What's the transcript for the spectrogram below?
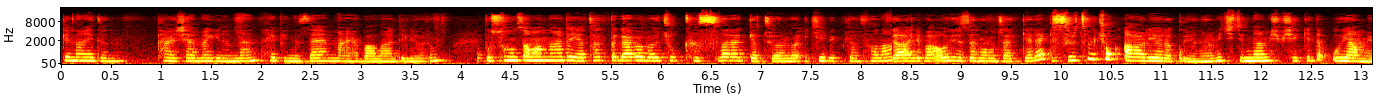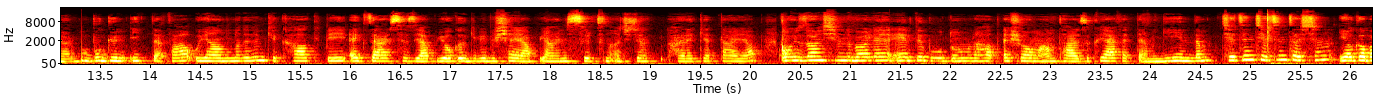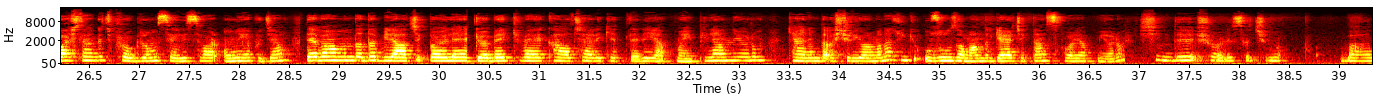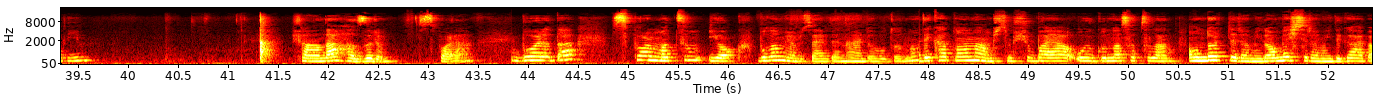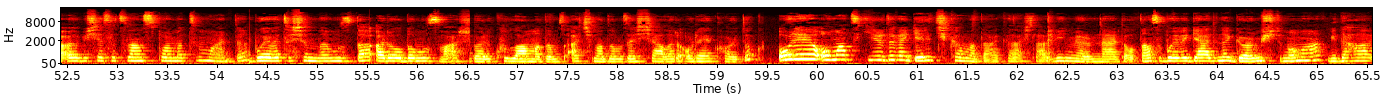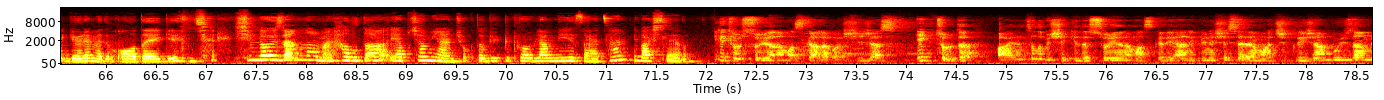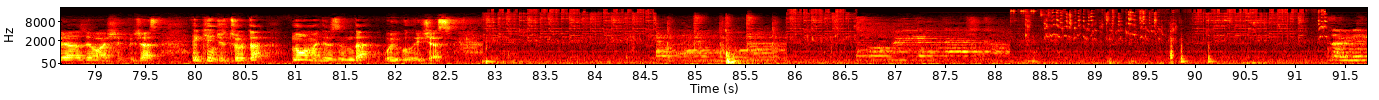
Günaydın. Perşembe gününden hepinize merhabalar diliyorum. Bu son zamanlarda yatakta galiba böyle çok kasılarak yatıyorum. Böyle iki büklüm falan. Galiba o yüzden olacak gerek. Sırtım çok ağrıyarak uyanıyorum. Hiç dinlenmiş bir şekilde uyanmıyorum. Bugün ilk defa uyandığımda dedim ki kalk bir egzersiz yap. Yoga gibi bir şey yap. Yani sırtını açacak hareketler yap. O yüzden şimdi böyle evde bulduğum rahat eşofman tarzı kıyafetlerimi giyindim. Çetin Çetintaş'ın yoga başlangıç programı serisi var. Onu yapacağım. Devamında da birazcık böyle göbek ve kalça hareketleri yapmayı planlıyorum. Kendimi de aşırı yormadan çünkü uzun zamandır gerçekten spor yapmıyorum. Şimdi şöyle saçımı bağlayayım. Şu anda hazırım spora. Bu arada spor matım yok. Bulamıyoruz evde nerede olduğunu. Decathlon'dan almıştım. Şu bayağı uyguna satılan 14 lira mıydı 15 lira mıydı galiba öyle bir şey satılan spor matım vardı. Bu eve taşındığımızda ara odamız var. Böyle kullanmadığımız, açmadığımız eşyaları oraya koyduk. Oraya o mat girdi ve geri çıkamadı arkadaşlar. Bilmiyorum nerede oldu. Nasıl bu eve geldiğinde görmüştüm ama bir daha göremedim o odaya girince. Şimdi o yüzden normal halıda yapacağım yani çok da büyük bir problem değil zaten. Başlayalım. İki tur Surya Namaskar'la başlayacağız. İlk turda ayrıntılı bir şekilde Surya Namaskar'ı yani güneşe selamı açıklayacağım. Bu yüzden biraz yavaş yapacağız. İkinci turda normal hızında uygulayacağız. Öldüm.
